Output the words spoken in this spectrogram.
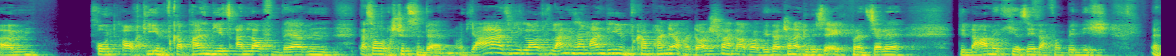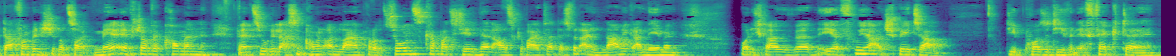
Ähm, und auch die Impfkampagnen, die jetzt anlaufen werden, das auch unterstützen werden. Und ja, sie läuft langsam an, die Impfkampagne auch in Deutschland, aber wir werden schon eine gewisse exponentielle Dynamik hier sehen. Davon bin ich, äh, davon bin ich überzeugt. Mehr Impfstoffe kommen, werden zugelassen, kommen online, Produktionskapazitäten werden ausgeweitet. Das wird eine Dynamik annehmen. Und ich glaube, wir werden eher früher als später die positiven Effekte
